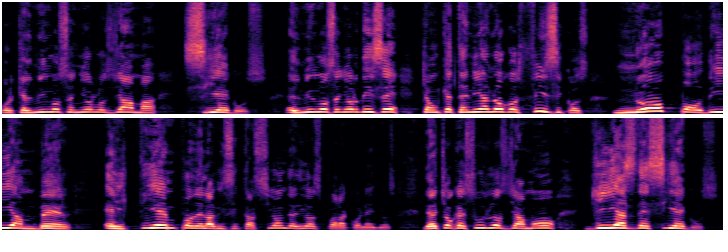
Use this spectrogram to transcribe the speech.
Porque el mismo Señor los llama ciegos. El mismo Señor dice que aunque tenían ojos físicos, no podían ver el tiempo de la visitación de Dios para con ellos. De hecho, Jesús los llamó guías de ciegos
